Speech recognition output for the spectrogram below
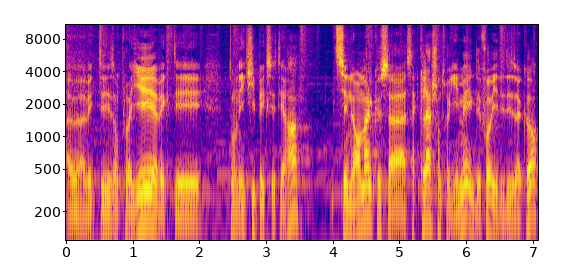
euh, avec tes employés, avec tes, ton équipe, etc c'est normal que ça, ça clash entre guillemets, et que des fois il y a des désaccords,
